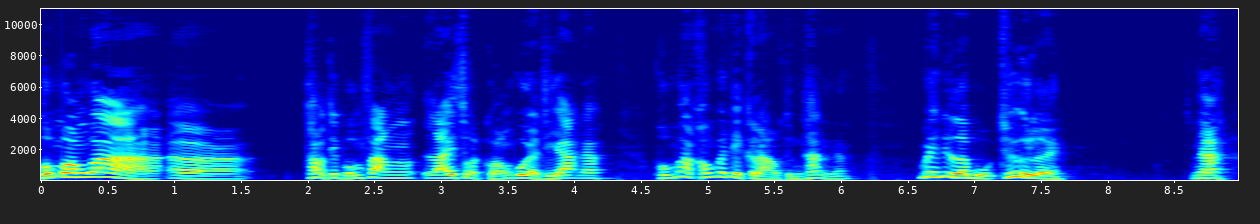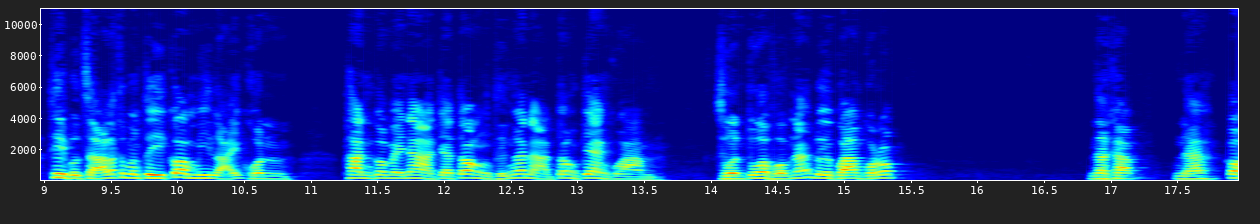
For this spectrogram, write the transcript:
ผมมองว่าเท่าที่ผมฟังไลฟ์สดของคุณอัจฉริยะนะ ผมว่าเขาไม่ได้กล่าวถึงท่านนะ ไม่ได้ระบุชื่อเลยนะที่ปรึกษารัฐมนตรีก็มีหลายคน ท่านก็ไม่น่าจะต้องถึงขนาดต้องแจ้งความ ส่วนตัวผมนะ โดยความเคารพนะครับนะก็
